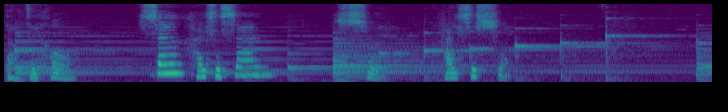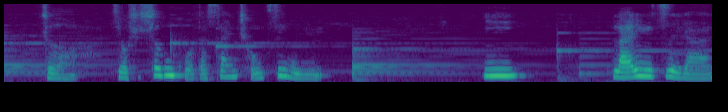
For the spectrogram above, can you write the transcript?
到最后，山还是山，水还是水。这就是生活的三重境遇：一，来于自然，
